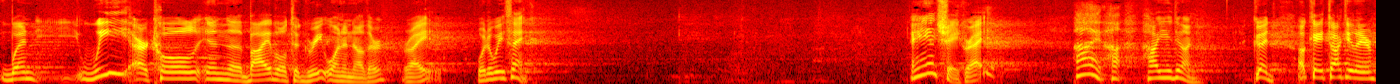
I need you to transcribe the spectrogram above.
when we are told in the Bible to greet one another, right? What do we think? A handshake, right? Hi, how, how you doing? Good. Okay, talk to you later.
